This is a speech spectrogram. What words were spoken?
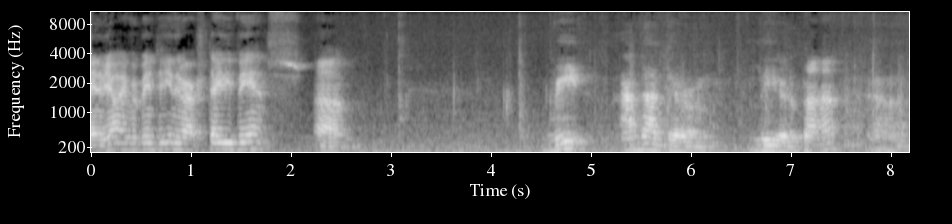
And have y'all ever been to any of our state events? Um, We, I'm not their leader, but uh-huh. uh,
